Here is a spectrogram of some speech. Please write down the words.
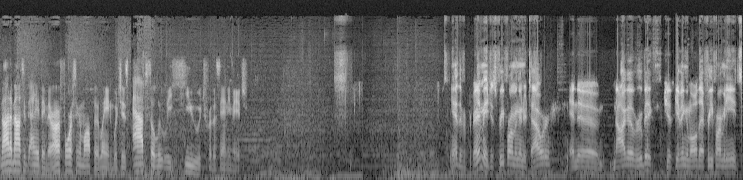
not amounting to anything. They are forcing him off their lane, which is absolutely huge for this Anti-Mage. Yeah, the Mage is free farming under tower, and uh, Naga, Rubik, just giving him all that free farm he needs.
